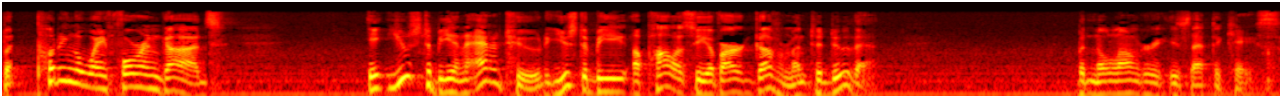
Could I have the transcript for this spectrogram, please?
But putting away foreign gods, it used to be an attitude, it used to be a policy of our government to do that. but no longer is that the case.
